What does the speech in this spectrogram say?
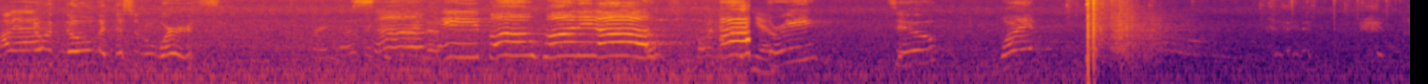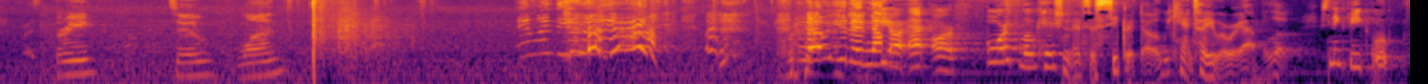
My There bad. was no additional words. Some people want it all. Ah. Three, two, one. Three, two, one. And when do you No, you did not. We are at our fourth location. It's a secret though. We can't tell you where we're at, but look. Sneak peek. Oop.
